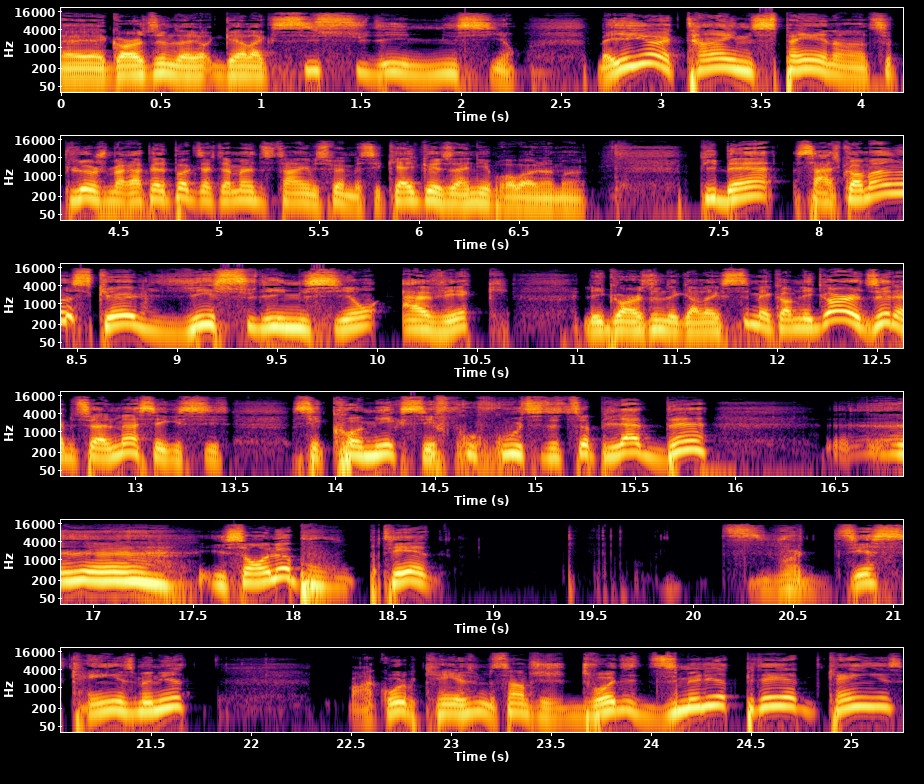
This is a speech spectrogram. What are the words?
euh, Guardians of the Galaxy sur des missions. Mais il y a eu un time span en dessous. Puis là, je me rappelle pas exactement du time span, mais c'est quelques années probablement. Puis ben, ça commence que est sur des missions avec les Guardians of the Galaxy. Mais comme les Guardians, habituellement, c'est, c'est, comique, c'est fou c'est tout ça. Puis là-dedans, euh, ils sont là pour peut-être 10, 15 minutes encore 15 minutes, me semble. Je dois dire 10 minutes, peut-être, 15.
